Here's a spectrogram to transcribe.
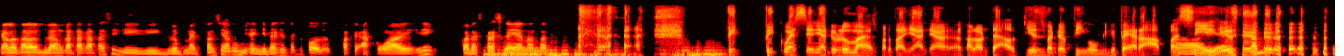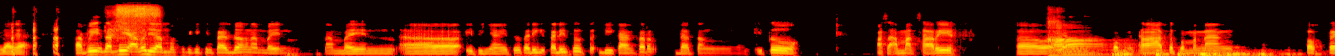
kalau kalau dalam kata-kata sih di, di grup Medcon sih aku bisa jelasin tapi kalau pakai aktual ini pada stres gak ya nonton big questionnya dulu mas pertanyaannya kalau enggak audiens pada bingung ini PR apa oh, sih iya. gitu. tapi, enggak, enggak. tapi tapi aku juga mau sedikit cerita doang nambahin nambahin uh, itunya itu tadi tadi itu di kantor datang itu Mas Ahmad Sarif uh, oh. yang salah satu pemenang top 10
